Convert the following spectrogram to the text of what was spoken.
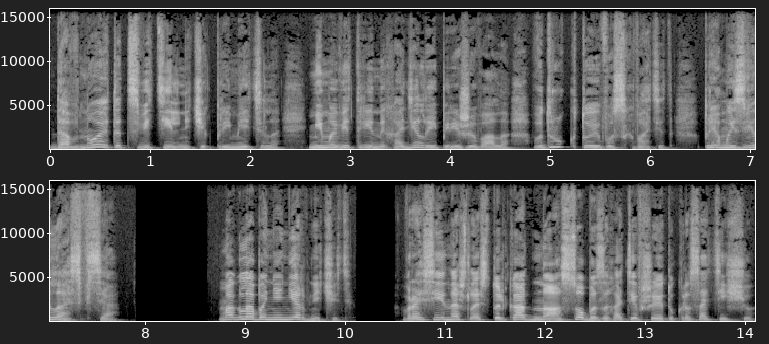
Давно этот светильничек приметила. Мимо витрины ходила и переживала. Вдруг кто его схватит? Прямо извелась вся. Могла бы не нервничать. В России нашлась только одна особа, захотевшая эту красотищу.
